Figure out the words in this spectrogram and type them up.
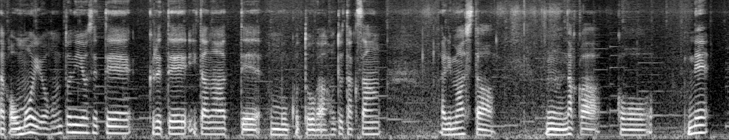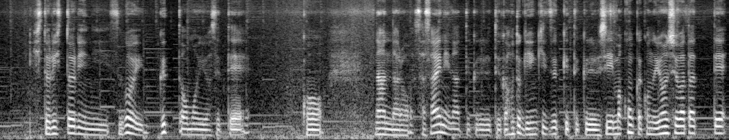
なんか思いを本当に寄せてくれていたなって思うことが本当たくさんありました。うん、なんかこうね一人一人にすごいグッと思い寄せてこうなんだろう支えになってくれるというか本当元気づけてくれるし、まあ、今回この4週渡って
